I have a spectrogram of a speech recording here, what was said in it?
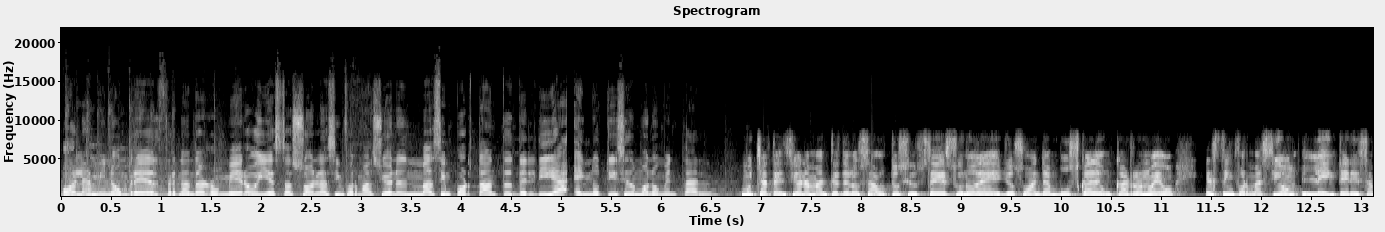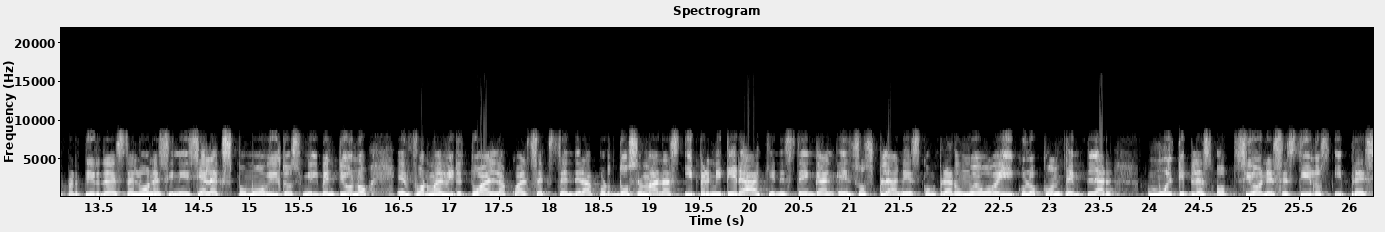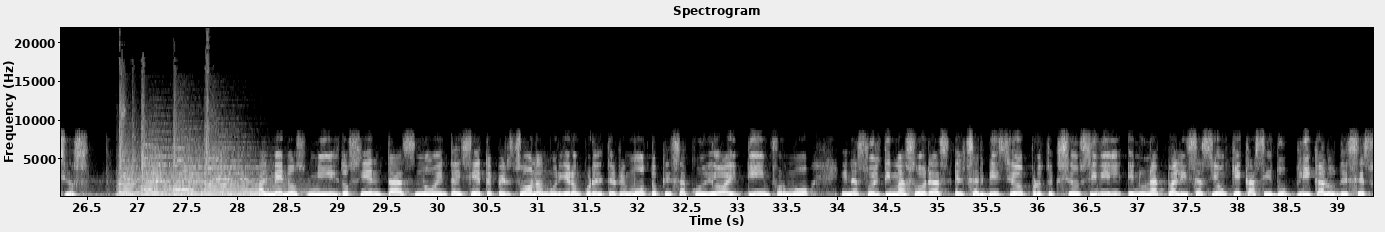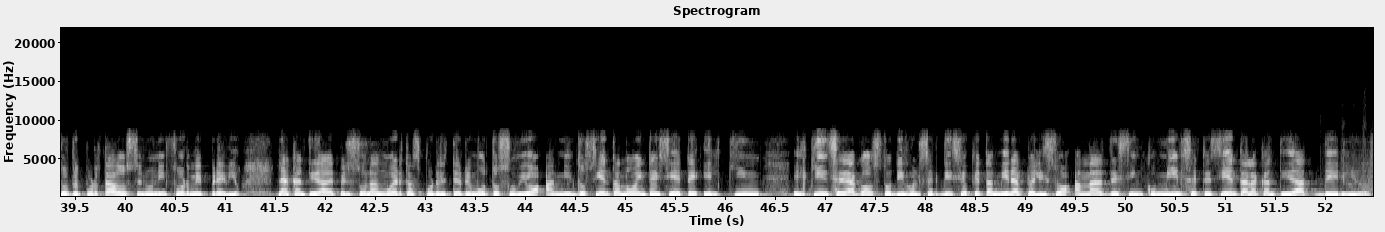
Hola, mi nombre es Fernanda Romero y estas son las informaciones más importantes del día en Noticias Monumental. Mucha atención amantes de los autos, si usted es uno de ellos o anda en busca de un carro nuevo, esta información le interesa. A partir de este lunes inicia la Expo Móvil 2021 en forma virtual, la cual se extenderá por dos semanas y permitirá a quienes tengan en sus planes comprar un nuevo vehículo contemplar múltiples opciones, estilos y precios. Al menos 1.297 personas murieron por el terremoto que sacudió a Haití, informó en las últimas horas el Servicio de Protección Civil en una actualización que casi duplica los decesos reportados en un informe previo. La cantidad de personas muertas por el terremoto subió a 1.297 el 15 de agosto, dijo el servicio que también actualizó a más de 5.700 la cantidad de heridos.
